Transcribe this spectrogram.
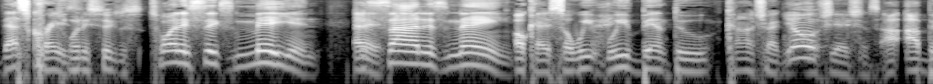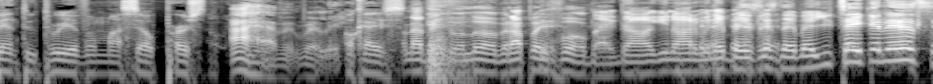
that's crazy. 26. 26 million to Hey. sign his name. Okay, so we we've been through contract You negotiations. I, I've been through three of them myself personally. I haven't really. Okay, so, I mean, I've been through a little bit. I play fullback, dog. You know what I mean? They basically say, man, you taking this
